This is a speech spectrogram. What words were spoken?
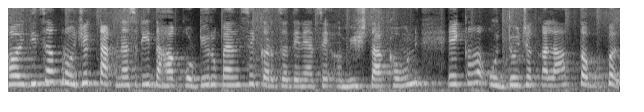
हळदीचा प्रोजेक्ट टाकण्यासाठी दहा कोटी रुपयांचे कर्ज देण्याचे अमिष दाखवून एका उद्योजकाला तब्बल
